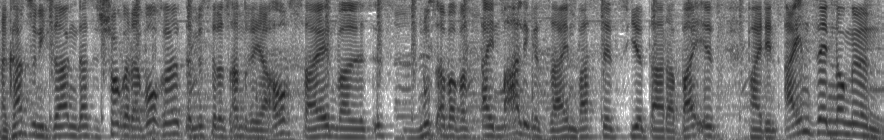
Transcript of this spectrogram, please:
Dann kannst du nicht sagen, das ist Schocker der Woche, dann müsste das andere ja auch sein, weil es ist, es muss aber was Einmaliges sein, was jetzt hier da dabei ist bei den Einsendungen.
